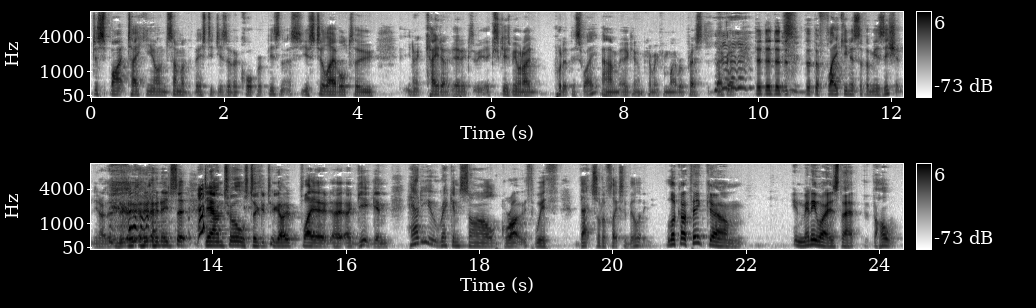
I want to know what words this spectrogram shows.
Despite taking on some of the vestiges of a corporate business, you're still able to, you know, cater. Excuse me when I put it this way. Um, again, I'm coming from my repressed background. the, the, the, the, the flakiness of a musician, you know, who, who, who needs to down tools to, to go play a, a gig. And how do you reconcile growth with that sort of flexibility? Look, I think um, in many ways that the whole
